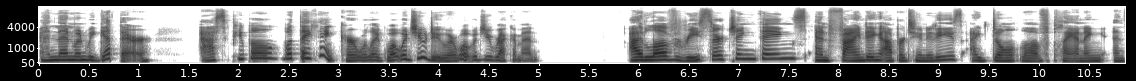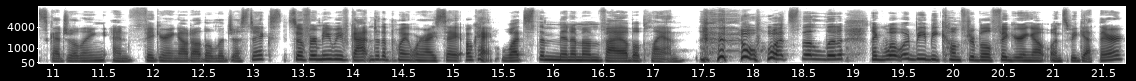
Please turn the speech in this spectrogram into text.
And then when we get there, ask people what they think or like what would you do or what would you recommend? I love researching things and finding opportunities. I don't love planning and scheduling and figuring out all the logistics. So for me, we've gotten to the point where I say, okay, what's the minimum viable plan? what's the little, like, what would we be comfortable figuring out once we get there?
